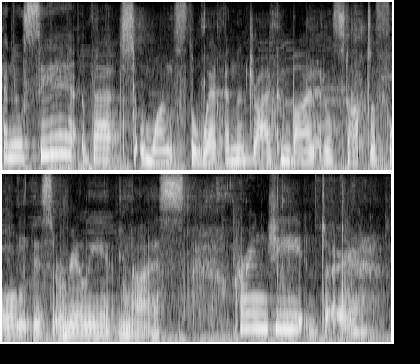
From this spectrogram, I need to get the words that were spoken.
And you'll see that once the wet and the dry combine, it'll start to form this really nice orangey dough.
